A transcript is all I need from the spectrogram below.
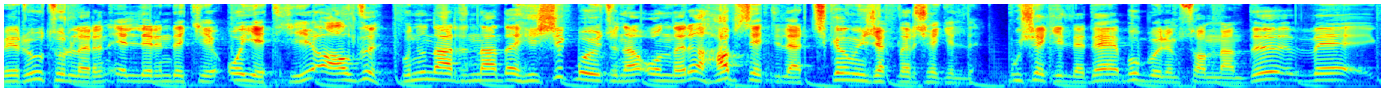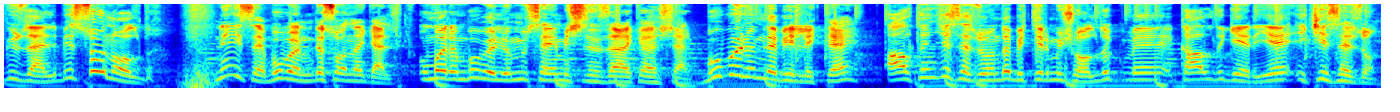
Ve routerların ellerindeki o yetkiyi aldı. Bunun ardından da hiçlik boyutuna onları hapsettiler çıkamayacakları şekilde. Bu şekilde de bu bölüm sonlandı ve güzel bir son oldu. Neyse bu bölümde sonuna geldik. Umarım bu bölümü sevmişsiniz arkadaşlar. Bu bölümle birlikte 6. sezonda bitirmiş olduk ve kaldı geriye 2 sezon.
